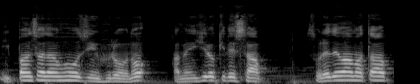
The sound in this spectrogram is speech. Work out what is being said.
一般社団法人フローの亀井宏樹でした。それではまた。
